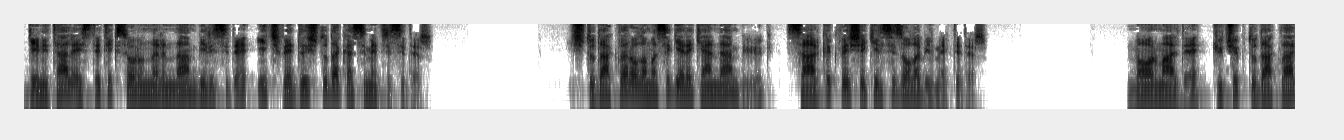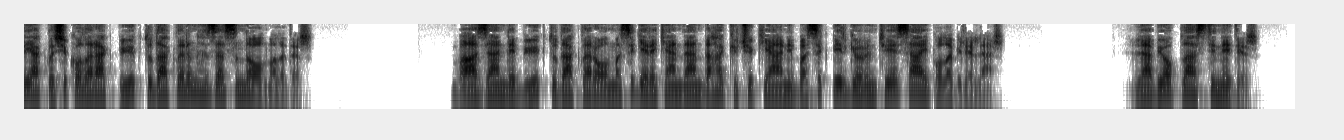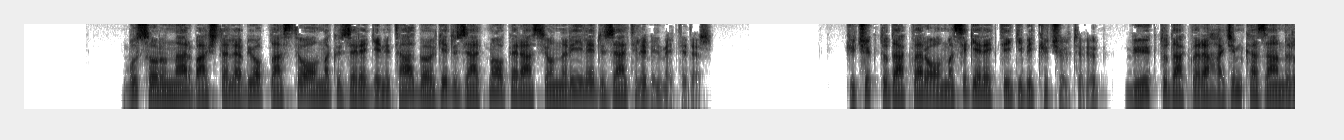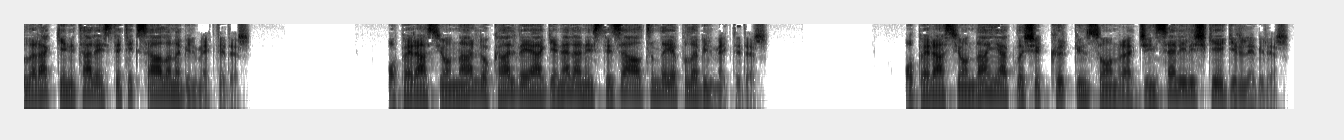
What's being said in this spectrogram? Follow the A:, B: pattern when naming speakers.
A: Genital estetik sorunlarından birisi de iç ve dış dudak asimetrisidir. İç dudaklar olaması gerekenden büyük, sarkık ve şekilsiz olabilmektedir. Normalde, küçük dudaklar yaklaşık olarak büyük dudakların hızasında olmalıdır. Bazen de büyük dudaklar olması gerekenden daha küçük yani basık bir görüntüye sahip olabilirler. Labioplasti nedir? Bu sorunlar başta labioplasti olmak üzere genital bölge düzeltme operasyonları ile düzeltilebilmektedir. Küçük dudaklar olması gerektiği gibi küçültülüp, büyük dudaklara hacim kazandırılarak genital estetik sağlanabilmektedir. Operasyonlar lokal veya genel anestezi altında yapılabilmektedir. Operasyondan yaklaşık 40 gün sonra cinsel ilişkiye girilebilir.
